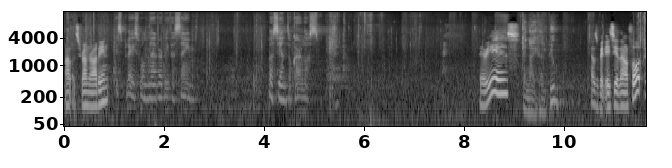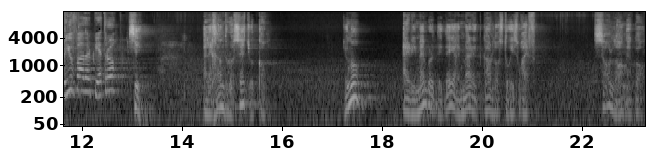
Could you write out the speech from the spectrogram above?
Alright, let's run right in. This place will never be the same. Lo siento, Carlos. There he is. Can I help you? That was a bit easier than I thought. Are you Father Pietro? Si. Alejandro said you'd come. You know, I remember the day I married Carlos to his wife. So long ago.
